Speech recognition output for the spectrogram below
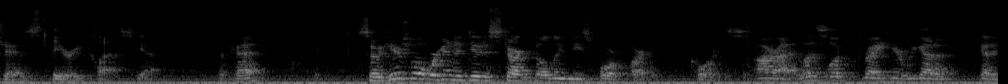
jazz theory class yet. Okay? So here's what we're going to do to start building these four part chords. All right, let's look right here. We got a got a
